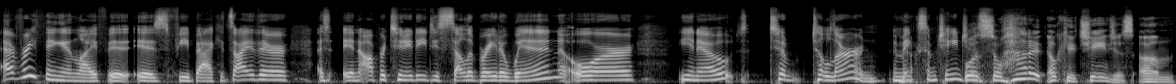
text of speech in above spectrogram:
everything in life is, is feedback. It's either a, an opportunity to celebrate a win, or you know, to to learn and make some changes. Well, so how did okay changes? Um,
